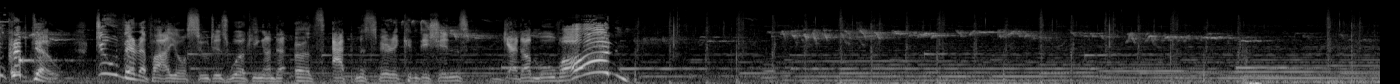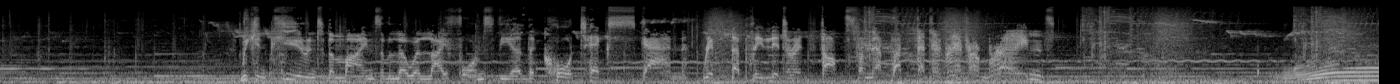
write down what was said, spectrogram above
And Crypto, do verify your suit is working under Earth's atmospheric conditions. Get a move on! We can peer into the minds of lower life forms via the Cortex scan. Rip the preliterate thoughts from their pathetic little brains. Moo.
